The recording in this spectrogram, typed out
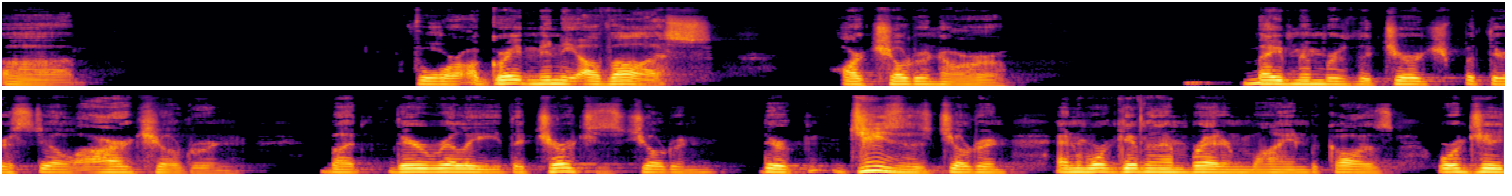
Uh, for a great many of us, our children are made members of the church, but they're still our children. But they're really the church's children. They're Jesus' children, and we're giving them bread and wine because we're Je-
